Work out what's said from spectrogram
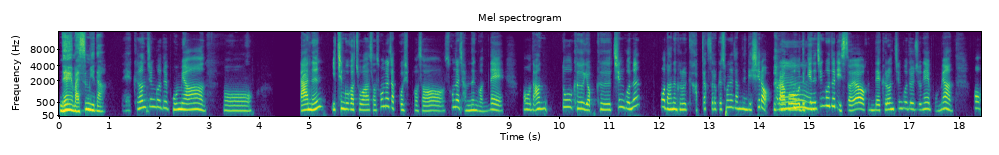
네, 맞습니다. 네, 그런 친구들 보면 뭐 나는 이 친구가 좋아서 손을 잡고 싶어서 손을 잡는 건데 어, 난 또 그 옆 그 친구는 어, 나는 그렇게 갑작스럽게 손을 잡는 게 싫어 라고 음. 느끼는 친구들이 있어요. 근데 그런 친구들 중에 보면 어,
